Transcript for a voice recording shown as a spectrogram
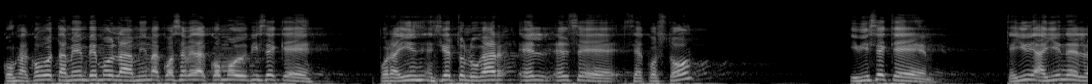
Con Jacobo también vemos la misma cosa, ¿verdad? Como dice que por ahí en, cierto lugar él, él se, acostó y dice que, que ahí, en el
